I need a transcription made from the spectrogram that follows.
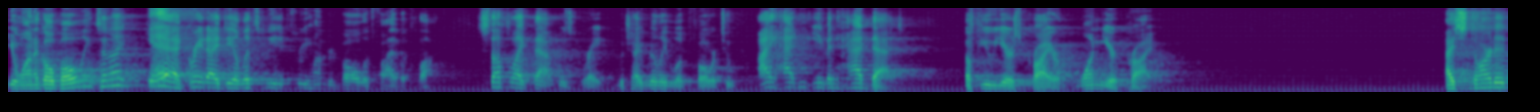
you want to go bowling tonight? Yeah, great idea. Let's meet at 300 Bowl at 5 o'clock. Stuff like that was great, which I really looked forward to. I hadn't even had that a few years prior, one year prior. I started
